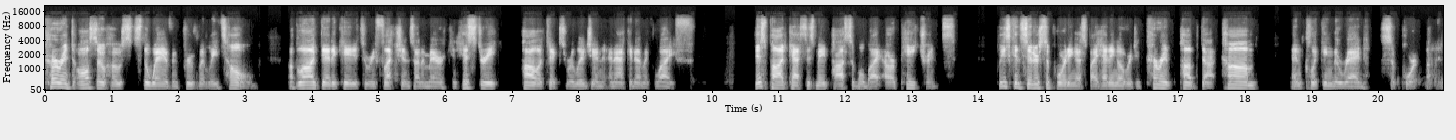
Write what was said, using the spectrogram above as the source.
Current also hosts The Way of Improvement Leads Home, a blog dedicated to reflections on American history, politics, religion, and academic life. This podcast is made possible by our patrons. Please consider supporting us by heading over to currentpub.com and clicking the red support button.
